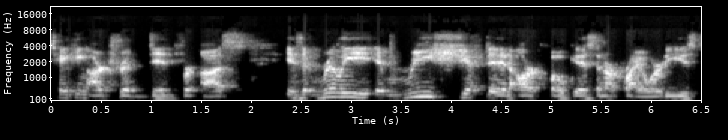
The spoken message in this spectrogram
taking our trip did for us is it really it reshifted our focus and our priorities.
